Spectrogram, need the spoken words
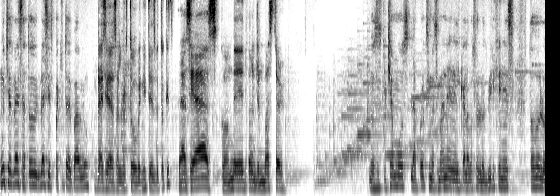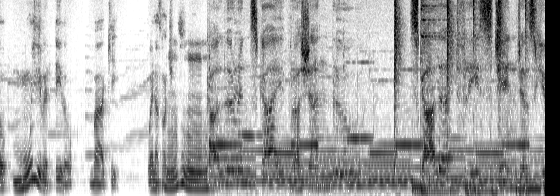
Muchas gracias a todos. Gracias, Paquito de Pablo. Gracias, Alberto Benítez Betoques. Gracias, Conde Dungeon Master. Nos escuchamos la próxima semana en el Calabozo de los Vírgenes. Todo lo muy divertido va aquí. Buenas noches. Mm. Color in sky, Prussian blue. Scarlet fleece changes hue.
